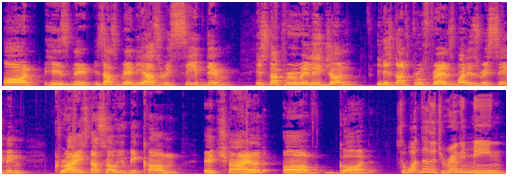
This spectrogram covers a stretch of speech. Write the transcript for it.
on his name. It's as many as received him. It's not through religion, it is not through friends, but it's receiving Christ. That's how you become a child of God. So, what does it really mean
